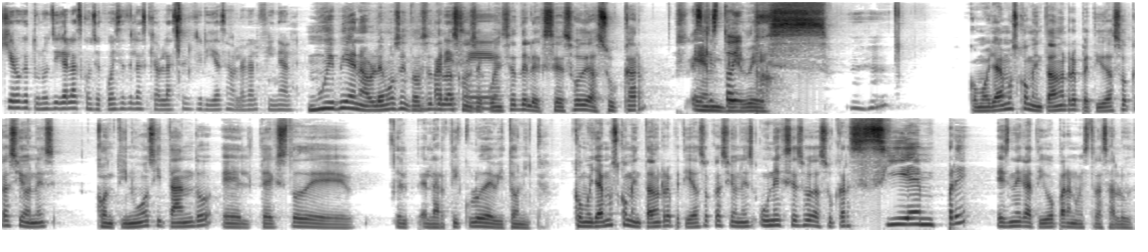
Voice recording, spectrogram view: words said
Quiero que tú nos digas las consecuencias de las que hablaste que querías hablar al final. Muy bien, hablemos entonces de las consecuencias del exceso de azúcar que en estoy- bebés. Como ya hemos comentado en repetidas ocasiones, continúo citando el texto de el, artículo de Bitónica. Como ya hemos comentado en repetidas ocasiones, un exceso de azúcar siempre es negativo para nuestra salud.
